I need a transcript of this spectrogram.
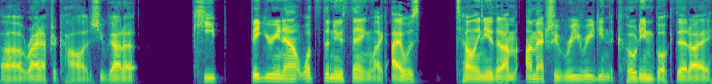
uh, right after college. You've got to keep figuring out what's the new thing. Like I was telling you that I'm I'm actually rereading the coding book that I,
